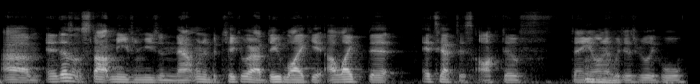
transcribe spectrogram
Um, and it doesn't stop me from using that one in particular. I do like it. I like that it's got this octave thing on it, Mhm. which is really cool.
